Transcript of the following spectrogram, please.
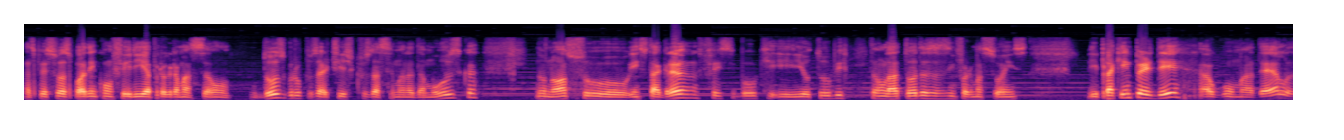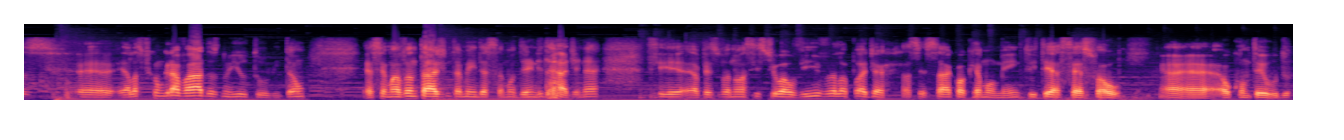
as pessoas podem conferir a programação dos grupos artísticos da Semana da Música no nosso Instagram, Facebook e YouTube. Estão lá todas as informações. E para quem perder alguma delas, é, elas ficam gravadas no YouTube. Então, essa é uma vantagem também dessa modernidade, né? Se a pessoa não assistiu ao vivo, ela pode acessar a qualquer momento e ter acesso ao, é, ao conteúdo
